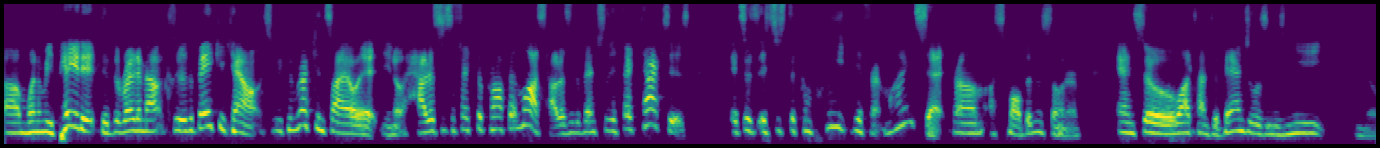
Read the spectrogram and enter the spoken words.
Um, when we paid it, did the right amount clear the bank account so we can reconcile it? You know, how does this affect the profit and loss? How does it eventually affect taxes? It's just, it's just a complete different mindset from a small business owner. And so a lot of times evangelism is me, you know,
